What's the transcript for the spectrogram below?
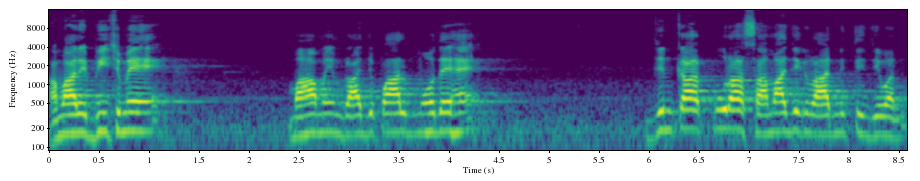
हमारे बीच में महामहिम राज्यपाल महोदय हैं। जिनका पूरा सामाजिक राजनीतिक जीवन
